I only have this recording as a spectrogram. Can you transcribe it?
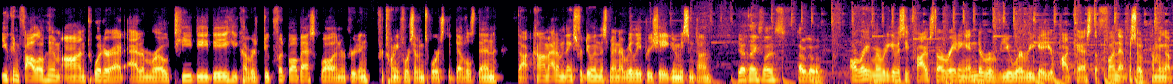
You can follow him on Twitter at Adam Rowe TDD. He covers Duke football, basketball, and recruiting for 24 7 Sports, the Devil's Den com. Adam, thanks for doing this, man. I really appreciate you giving me some time. Yeah, thanks, Lance. Have a good one. All right. Remember to give us a five star rating and a review wherever you get your podcast. A fun episode coming up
